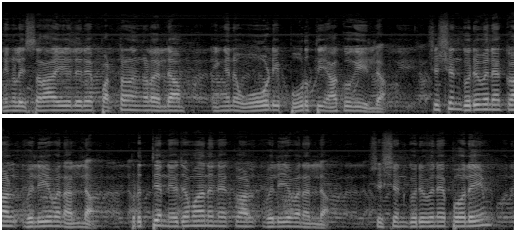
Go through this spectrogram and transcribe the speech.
നിങ്ങൾ ഇസ്രായേലിലെ പട്ടണങ്ങളെല്ലാം ഇങ്ങനെ ഓടി പൂർത്തിയാക്കുകയില്ല. ശിഷ്യൻ ഗുരുവിനേക്കാൾ വലിയവനല്ല. ഭൃത്യൻ യജമാനേക്കാൾ വലിയവനല്ല. ശിഷ്യൻ ഗുരുവിനെ പോലെയും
